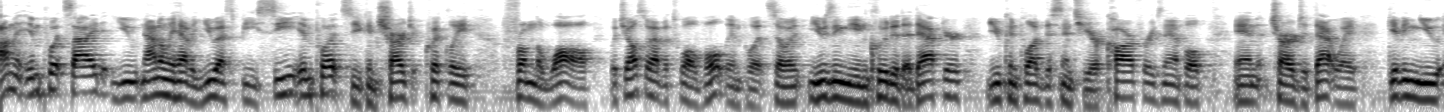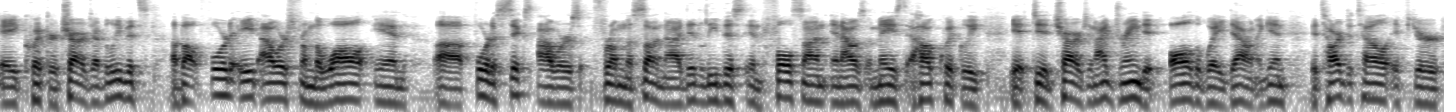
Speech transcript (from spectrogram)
On the input side, you not only have a USB-C input, so you can charge it quickly from the wall, but you also have a 12 volt input. So using the included adapter, you can plug this into your car, for example, and charge it that way, giving you a quicker charge. I believe it's about four to eight hours from the wall and uh, four to six hours from the sun. Now I did leave this in full sun and I was amazed at how quickly it did charge and I drained it all the way down. Again, it's hard to tell if you're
